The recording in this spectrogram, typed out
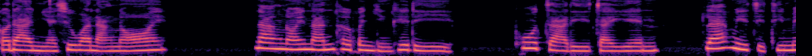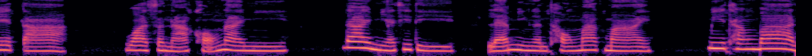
ก็ได้เมียชื่อว่านางน้อย นางน้อยนั้นเธอเป็นหญิงที่ดี พูดจาดีใจเย็น และมีจิตที่เมตตา วาสนาของนายมี ได้เมียที่ดีและมีเงินทองมากมาย มีทั้งบ้าน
